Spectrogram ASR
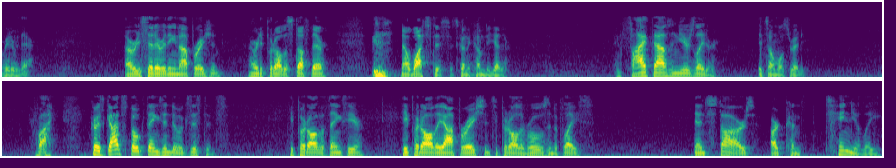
Right over there. I already set everything in operation. I already put all the stuff there. now watch this, it's going to come together. And 5,000 years later, it's almost ready. Why? Because God spoke things into existence. He put all the things here. He put all the operations. He put all the rules into place. And stars are continually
